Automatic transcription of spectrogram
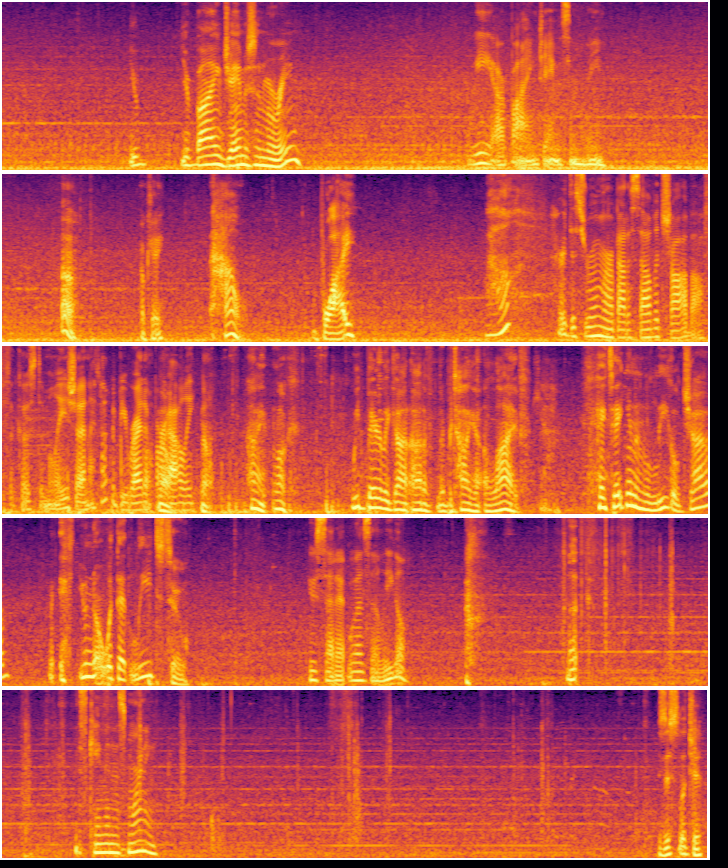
You, you're buying Jameson Marine? We are buying Jameson Marine. Oh. Okay. How? Why? Well, heard this rumor about a salvage job off the coast of Malaysia, and I thought it'd be right up our no, alley. No. Honey, look. We barely got out of Libertalia alive. Yeah. Hey, taking an illegal job? You know what that leads to. Who said it was illegal? Look. This came in this morning. Is this legit?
